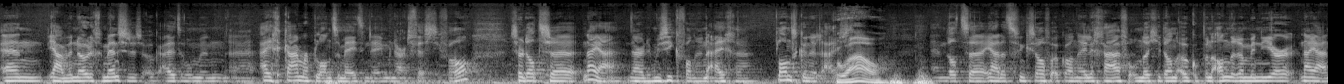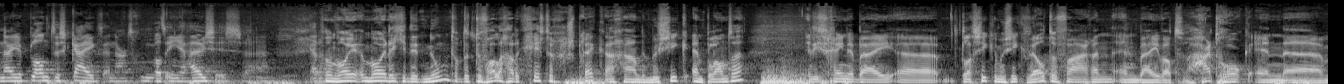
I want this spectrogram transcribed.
En ja, we nodigen mensen dus ook uit om hun uh, eigen kamerplanten mee te nemen naar het festival. Zodat ze nou ja, naar de muziek van hun eigen plant kunnen luisteren. Wauw. En dat, uh, ja, dat vind ik zelf ook wel een hele gave, omdat je dan ook op een andere manier nou ja, naar je plant dus kijkt en naar het groen wat in je huis is. Uh, ja, dat... mooi, mooi dat je dit noemt. Op de, toevallig had ik gisteren een gesprek aangaande muziek en planten. En die schenen bij klassieke muziek wel te varen en bij wat hardrock en ehm,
